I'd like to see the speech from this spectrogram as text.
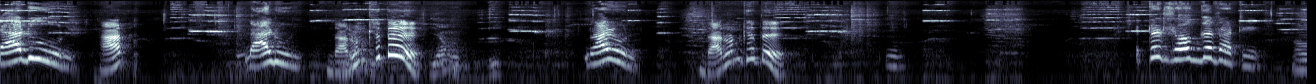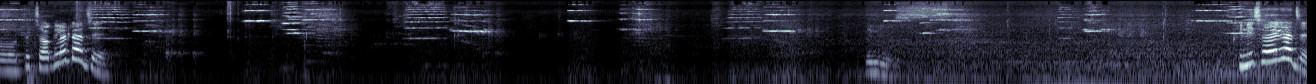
দারুণ আর? দারুণ দারুণ খেতে? দারুণ দারুণ খেতে? এটা সঙ্গে থাকে ও তো চকলেট আছে? ফিনিশ হয়ে গেছে?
